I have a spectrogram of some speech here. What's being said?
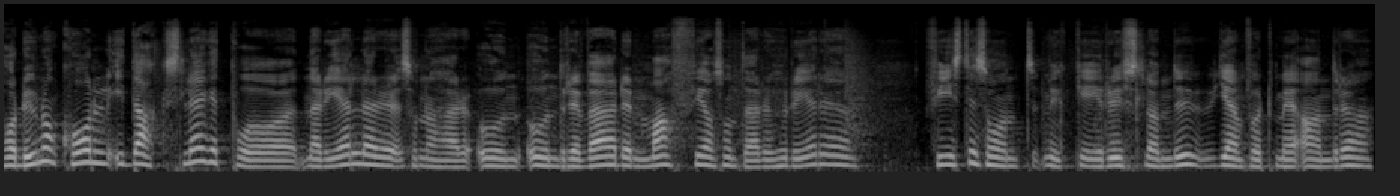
har du någon koll i dagsläget på när det gäller sådana här un, undre världen, maffia och sånt där? Hur är det? Finns det sånt mycket i Ryssland nu jämfört med andra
